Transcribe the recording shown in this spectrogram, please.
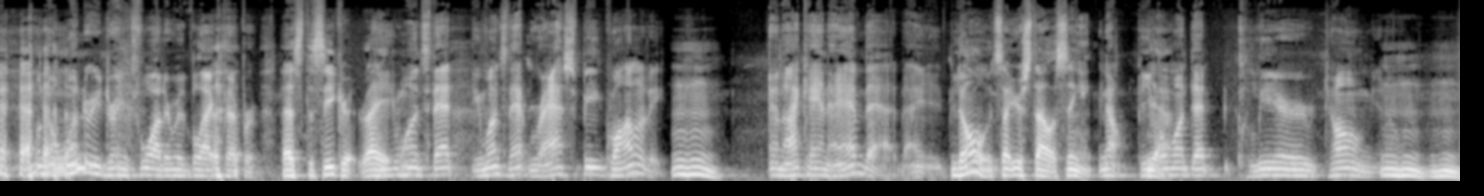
well, no wonder he drinks water with black pepper. That's the secret, right? He wants that. He wants that raspy quality, mm-hmm. And I can't have that. I, No, it's not your style of singing. no, people Yeah. want that clear tone. You know? Mm-hmm, mm-hmm.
